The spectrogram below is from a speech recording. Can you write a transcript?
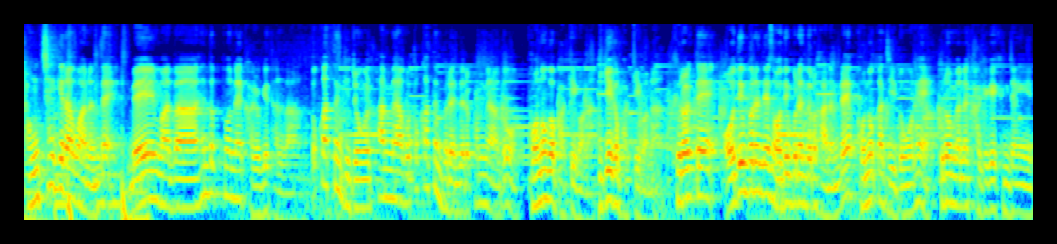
정책이라고 하는데 매일마다 핸드폰의 가격이 달라. 똑같은 기종을 판매하고 똑같은 브랜드를 판매해도 번호가 바뀌거나 기계가 바뀌거나 그럴 때 어디 브랜드에서 어디 브랜드로 가는데 번호까지 이동을 해. 그러면은 가격이 굉장히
